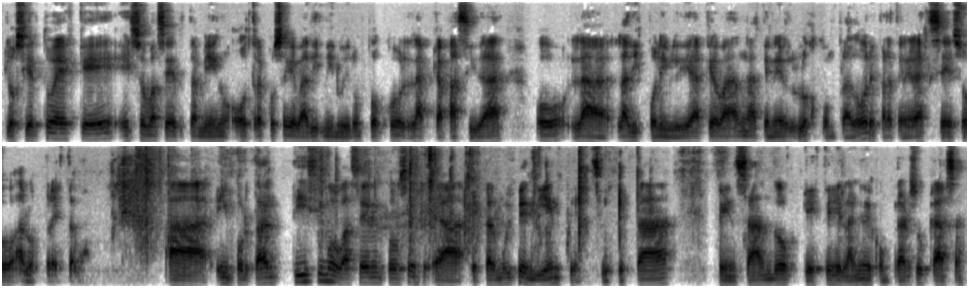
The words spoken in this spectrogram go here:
Lo cierto es que eso va a ser también otra cosa que va a disminuir un poco la capacidad o la disponibilidad que van a tener los compradores para tener acceso a los préstamos. Ah, importantísimo va a ser entonces ah, estar muy pendiente. Si usted está pensando que este es el año de comprar su casa,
